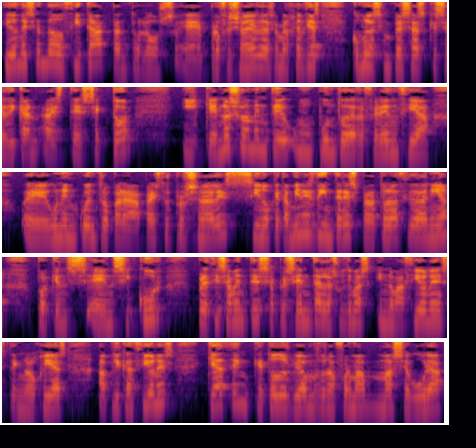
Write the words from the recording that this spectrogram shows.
y donde se han dado cita tanto los eh, profesionales de las emergencias como las empresas que se dedican a este sector y que no es solamente un punto de referencia, eh, un encuentro para, estos profesionales, sino que también es de interés para toda la ciudadanía porque en, en SICUR precisamente se presentan las últimas innovaciones, tecnologías, aplicaciones que hacen que todos vivamos de una forma más segura,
